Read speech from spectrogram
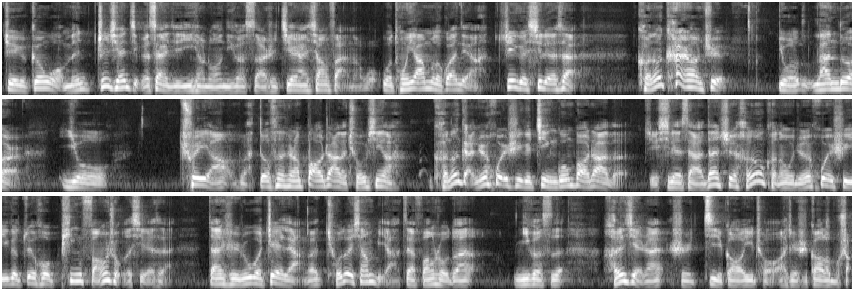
这个跟我们之前几个赛季印象中的尼克斯啊是截然相反的。我我同意阿木的观点啊，这个系列赛可能看上去有兰德尔、有吹杨，对吧？得分非常爆炸的球星啊。可能感觉会是一个进攻爆炸的这个系列赛，但是很有可能我觉得会是一个最后拼防守的系列赛。但是如果这两个球队相比啊，在防守端，尼克斯很显然是技高一筹，而且是高了不少。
